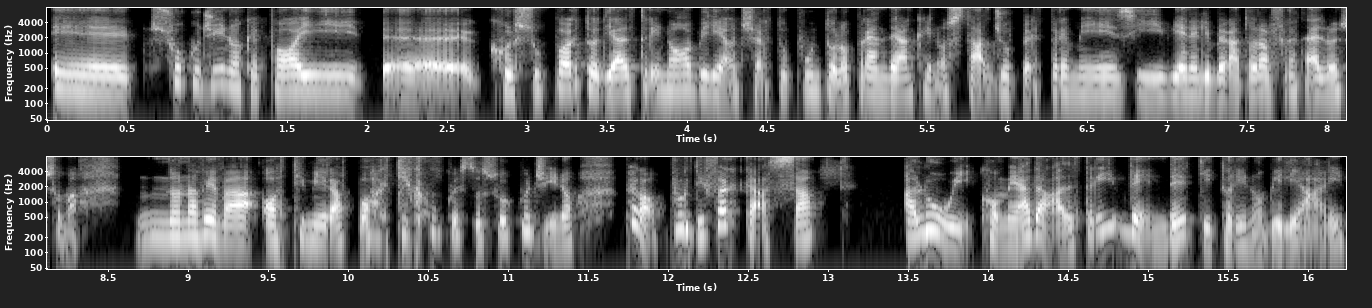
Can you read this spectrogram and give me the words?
e suo cugino che poi eh, col supporto di altri nobili a un certo punto lo prende anche in ostaggio per tre mesi, viene liberato dal fratello, insomma non aveva ottimi rapporti con questo suo cugino, però pur di far cassa a lui come ad altri vende titoli nobiliari.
